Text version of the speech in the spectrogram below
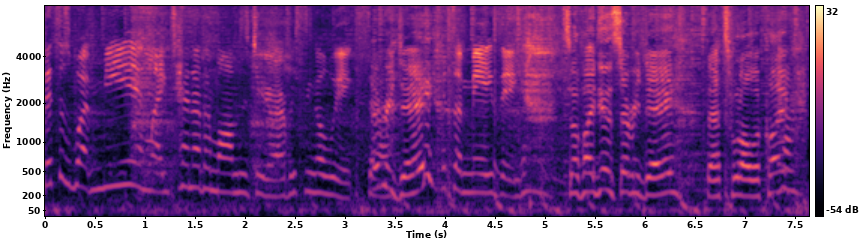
This is what me and like 10 other moms do every single week. So Every day? It's amazing. So if I do this every day, that's what I'll look like?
